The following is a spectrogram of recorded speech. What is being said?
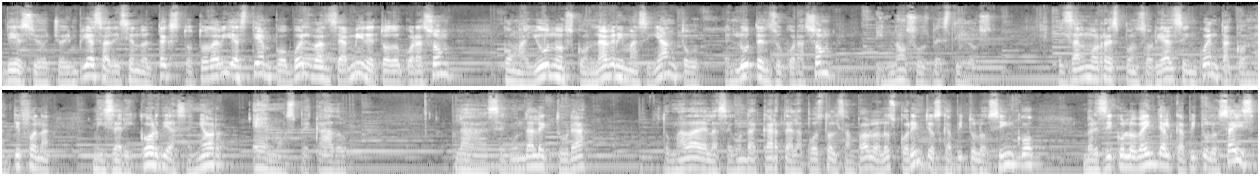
18. Empieza diciendo el texto, todavía es tiempo, vuélvanse a mí de todo corazón, con ayunos, con lágrimas y llanto, enluten su corazón y no sus vestidos. El Salmo responsorial 50 con la antífona, Misericordia, Señor, hemos pecado. La segunda lectura, tomada de la segunda carta del apóstol San Pablo a los Corintios, capítulo 5, versículo 20 al capítulo 6,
